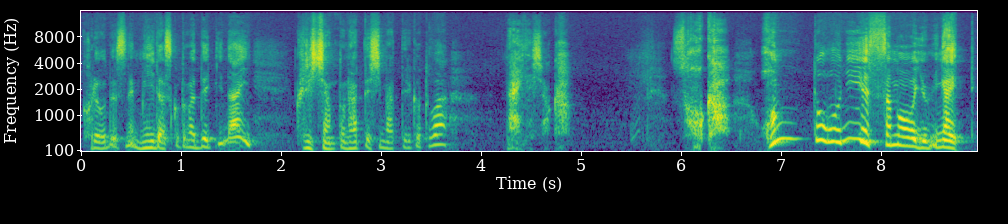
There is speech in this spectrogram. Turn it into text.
これをですね見いだすことができないクリスチャンとなってしまっていることはないでしょうかそうか本当にイエス様はよみがえって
